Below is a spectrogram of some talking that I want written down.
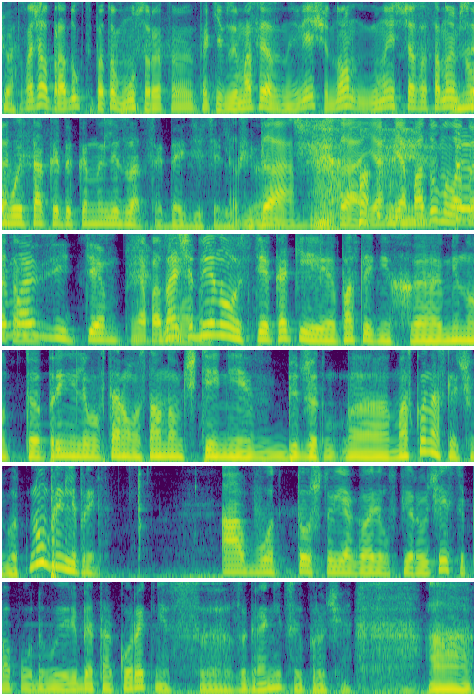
Чё? сначала продукты, потом мусор. Это такие взаимосвязанные вещи. Но мы сейчас остановимся... Ну, вы так и до канализации дойдете, Алексей Да, да, я, я подумал об этом. Тормозите. Я подумал Значит, две новости, какие последних э, минут э, приняли во втором основном чтении бюджет э, Москвы на следующий год? Ну, приняли, приняли. А вот то, что я говорил в первой части по поводу, вы, ребята, аккуратнее с э, за границей и прочее. А,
